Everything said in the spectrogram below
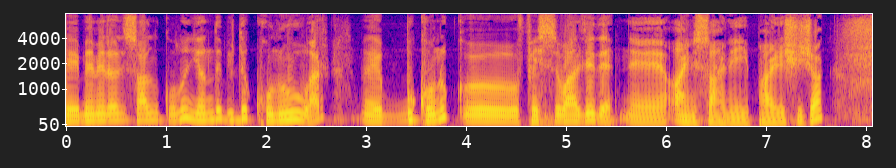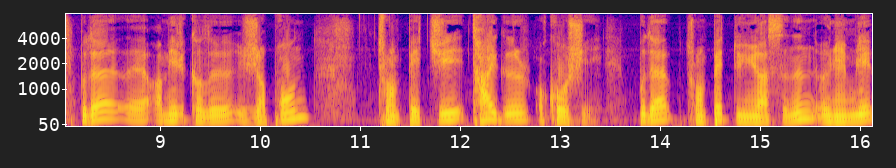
e, Mehmet Ali Sanlıkol'un yanında bir de konuğu var. E, bu konuk e, festivalde de e, aynı sahneyi paylaşacak. Bu da e, Amerikalı Japon trompetçi Tiger Okoshi. Bu da trompet dünyasının önemli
